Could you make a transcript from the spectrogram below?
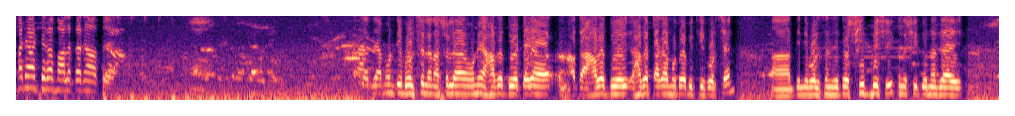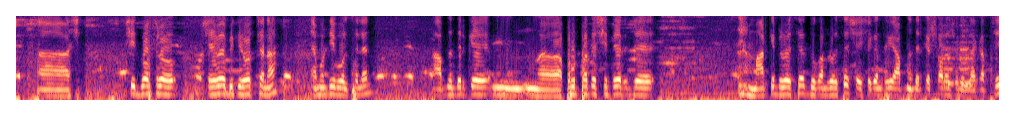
ষাট হাজার টাকা মাল কেনা আছে। আচ্ছা যেমনটি বলছিলেন, আসলে উনি হাজার দুই টাকা, হাজার দুই হাজার টাকার মতো বিক্রি করছেন। তিনি বলছেন যে, তো শীত বেশি কিন্তু শীত অনুযায়ী শীত বস্ত্র সেভাবে বিক্রি হচ্ছে না। এমনটি বলছিলেন। আপনাদেরকে ফুটপাতে শীতের যে মার্কেট রয়েছে, দোকান রয়েছে, সেই সেখান থেকে আপনাদেরকে সরাসরি দেখাচ্ছি।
